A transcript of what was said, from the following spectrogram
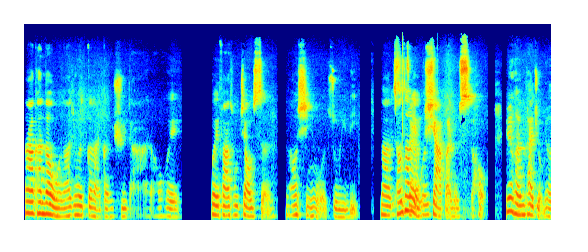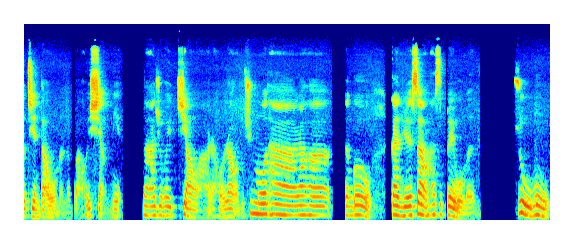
那他看到我呢，就会跟来跟去的，然后会会发出叫声，然后吸引我的注意力。那常常也会下班的时候。因为可能太久没有见到我们了吧，会想念，那它就会叫啊，然后让我们去摸它，让它能够感觉上它是被我们注目、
